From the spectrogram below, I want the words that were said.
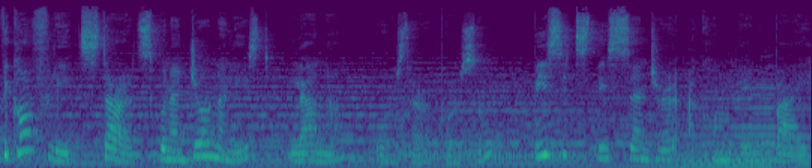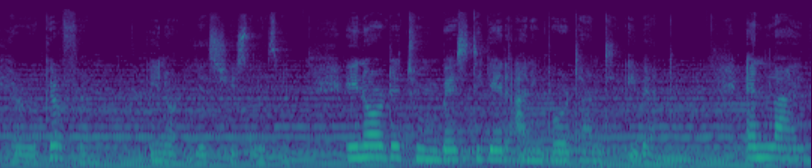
The conflict starts when a journalist, Lana, or Sarah Paulson, visits this center accompanied by her girlfriend, in or- yes, she's a lesbian, in order to investigate an important event. In life,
